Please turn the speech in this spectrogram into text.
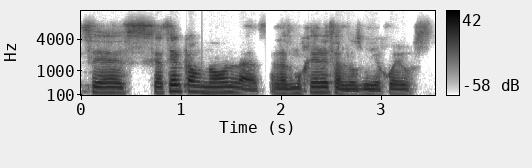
se, se acerca o no las, a las mujeres a los videojuegos?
